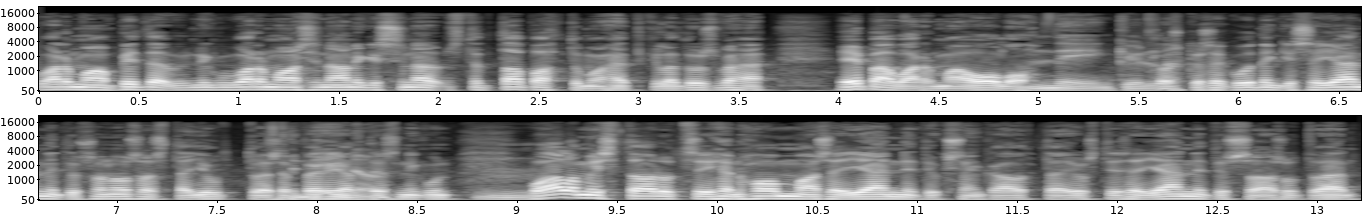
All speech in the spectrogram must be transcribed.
varmaan, pitä, niin kuin varmaan siinä ainakin siinä sitten tapahtumahetkellä tulisi vähän epävarma olo. Niin, kyllä. Koska se kuitenkin se jännitys on osa sitä juttua ja se Niin periaatteessa niin kuin mm. valmistaudut siihen hommaan sen jännityksen kautta ja just se jännitys saa sut vähän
